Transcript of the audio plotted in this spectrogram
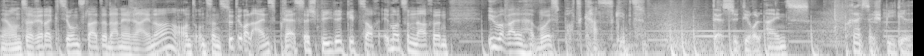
Ja, unser Redaktionsleiter Daniel Reiner und unseren Südtirol 1 Pressespiegel gibt es auch immer zum Nachhören überall, wo es Podcasts gibt. Der Südtirol 1 Pressespiegel.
